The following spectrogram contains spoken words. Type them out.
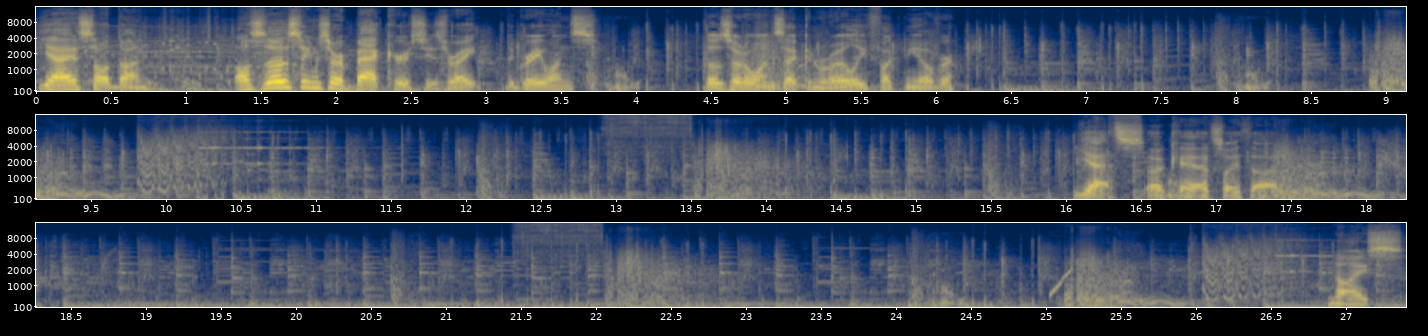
Yeah, it's all done. Also, those things are back Cursyas, right? The gray ones? Those are the ones that can royally fuck me over. Yes, okay, that's what I thought. Nice.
